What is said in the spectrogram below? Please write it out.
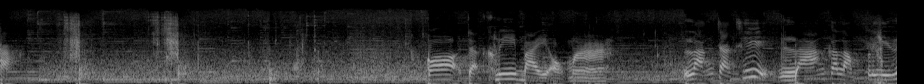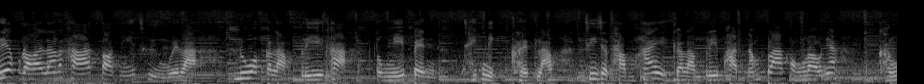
ค่ะ ก็จะคลี่ใบออกมา หลังจากที่ล้างกระหล่ำปลีเรียบร้อยแล้วนะคะ ตอนนี้ถึงเวลาลวกกระหล่ำปลีค่ะ ตรงนี้เป็นเทคนิคเคล็ดลับ ที่จะทำให้กระหล่ำปลีผัดน้ำปลาของเราเนี่ยทั้ง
